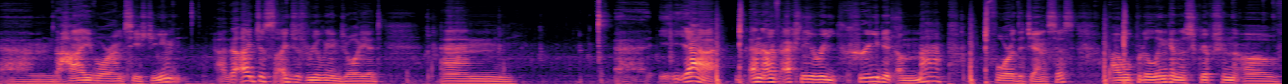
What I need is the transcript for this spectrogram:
um, the Hive or MCSG. I, I, just I just really enjoy it and uh, yeah and I've actually already created a map for the Genesis. I will put a link in the description of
